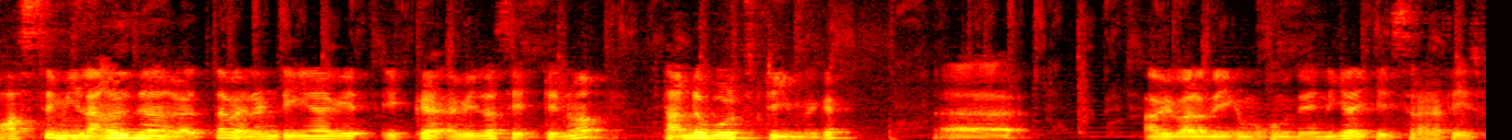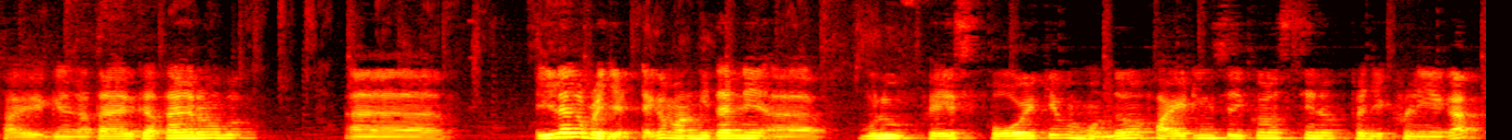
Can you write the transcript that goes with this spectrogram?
පස්සේ මේ ළඟ දනගත්ත වැලටිනගේ එක ඇවිල්ලා සෙට්ටෙනවා තන්ඩ බෝල්ස් ටීම එක. අපි බල මේක මොහම දෙන්න එක ස්රට ෆේස් පය කතා කතා කරමක. ඊළඟ ප්‍රජෙක්් එක මහිතන්නේ මුළු ෆේස් ෝ එකම හොඳම ෆයිටිං සිකෝස් ප්‍රජෙක්්න එක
